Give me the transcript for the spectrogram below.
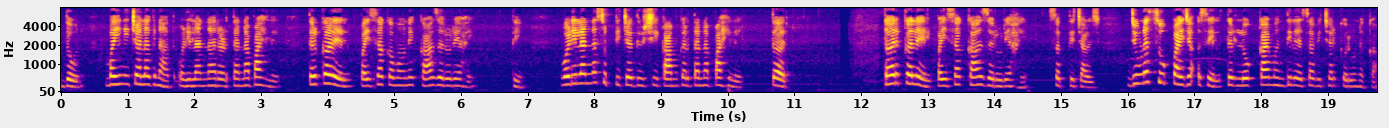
दोन. बहिणीच्या लग्नात वडिलांना रडताना पाहिले तर कळेल पैसा कमवणे का जरुरी आहे. तीन वडिलांना सुट्टीच्या दिवशी काम करताना पाहिले तर तर कळेल पैसा का जरुरी आहे. सत्तेचाळीस जीवनात सुख पाहिजे असेल तर लोक काय म्हणतील याचा विचार करू नका.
